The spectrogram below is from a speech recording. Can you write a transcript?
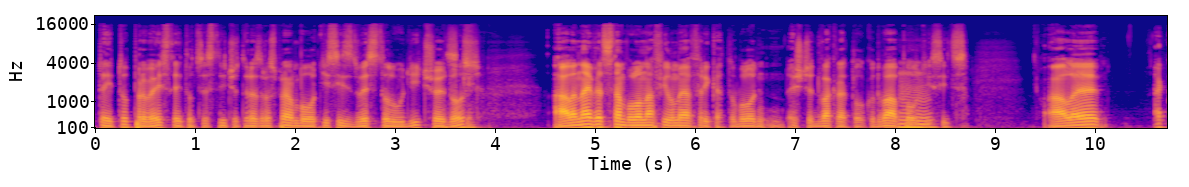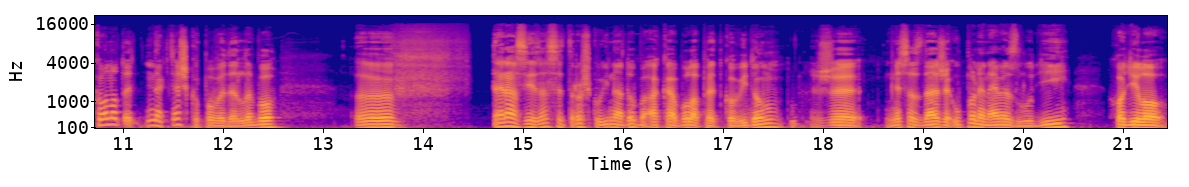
tejto prvej z tejto cesty, čo teraz rozprávam, bolo 1200 ľudí, čo je dosť. Ale najviac tam bolo na filme Afrika, to bolo ešte dvakrát toľko, 2,5 Mhm. tisíc. Ale ako ono to je inak ťažko povedať, lebo uh, teraz je zase trošku iná doba, aká bola pred covidom, že mne sa zdá, že úplne najviac ľudí chodilo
